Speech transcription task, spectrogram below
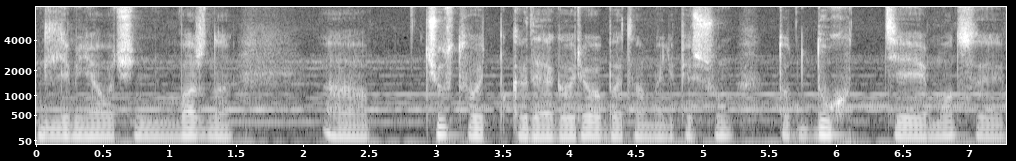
Для меня очень важно э, чувствовать, когда я говорю об этом или пишу, тот дух, те эмоции,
